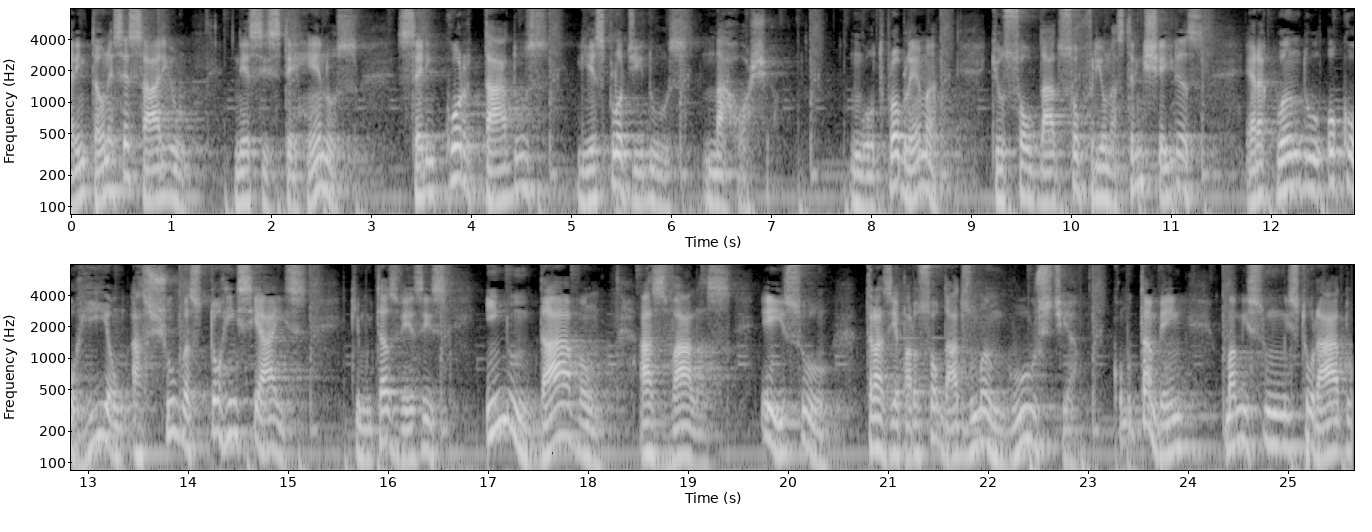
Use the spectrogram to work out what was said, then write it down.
era então necessário, nesses terrenos, serem cortados e explodidos na rocha. Um outro problema que os soldados sofriam nas trincheiras era quando ocorriam as chuvas torrenciais, que muitas vezes inundavam as valas, e isso trazia para os soldados uma angústia, como também uma misturado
